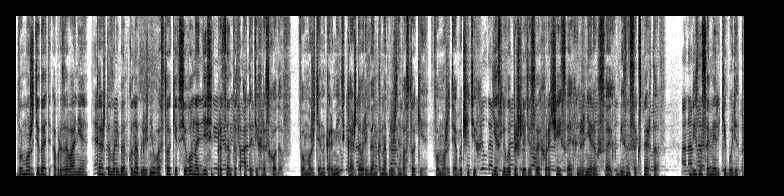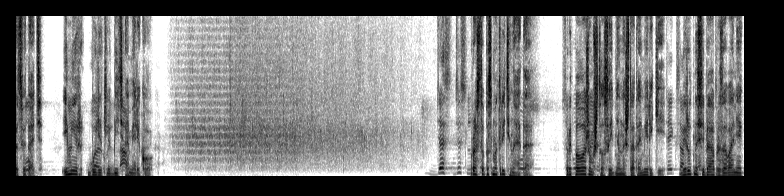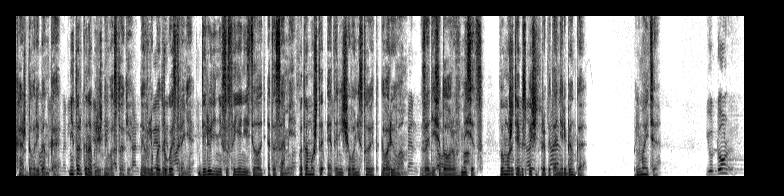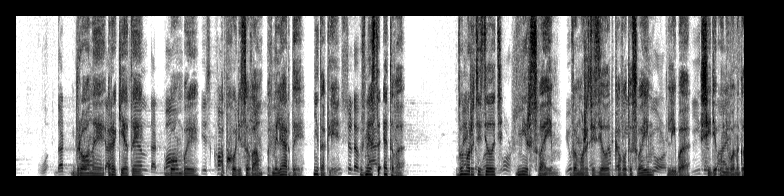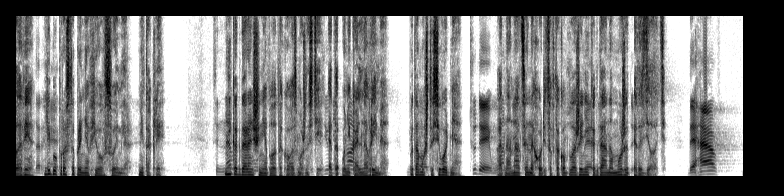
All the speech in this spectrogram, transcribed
вы можете дать образование каждому ребенку на Ближнем Востоке всего на 10% от этих расходов. Вы можете накормить каждого ребенка на Ближнем Востоке, вы можете обучить их. Если вы пришлете своих врачей, своих инженеров, своих бизнес-экспертов, бизнес Америки будет процветать, и мир будет любить Америку. Просто посмотрите на это. Предположим, что Соединенные Штаты Америки берут на себя образование каждого ребенка, не только на Ближнем Востоке, но и в любой другой стране, где люди не в состоянии сделать это сами, потому что это ничего не стоит, говорю вам. За 10 долларов в месяц вы можете обеспечить пропитание ребенка. Понимаете? Дроны, ракеты, бомбы обходятся вам в миллиарды, не так ли? Вместо этого вы можете сделать мир своим, вы можете сделать кого-то своим, либо сидя у него на голове, либо просто приняв его в свой мир, не так ли? Никогда раньше не было такой возможности. Это уникальное время, потому что сегодня одна нация находится в таком положении, когда она может это сделать.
